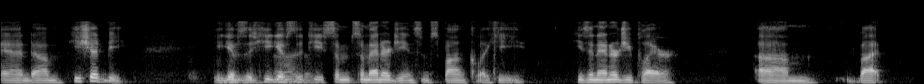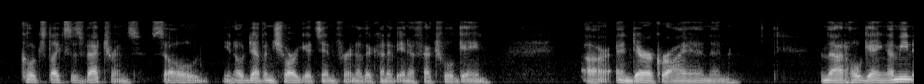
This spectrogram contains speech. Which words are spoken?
and um, he should be. He mm-hmm. gives the he gives the team some some energy and some spunk. Like he he's an energy player. Um, but coach likes his veterans, so you know Devin Shore gets in for another kind of ineffectual game, uh, and Derek Ryan and and that whole gang. I mean,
